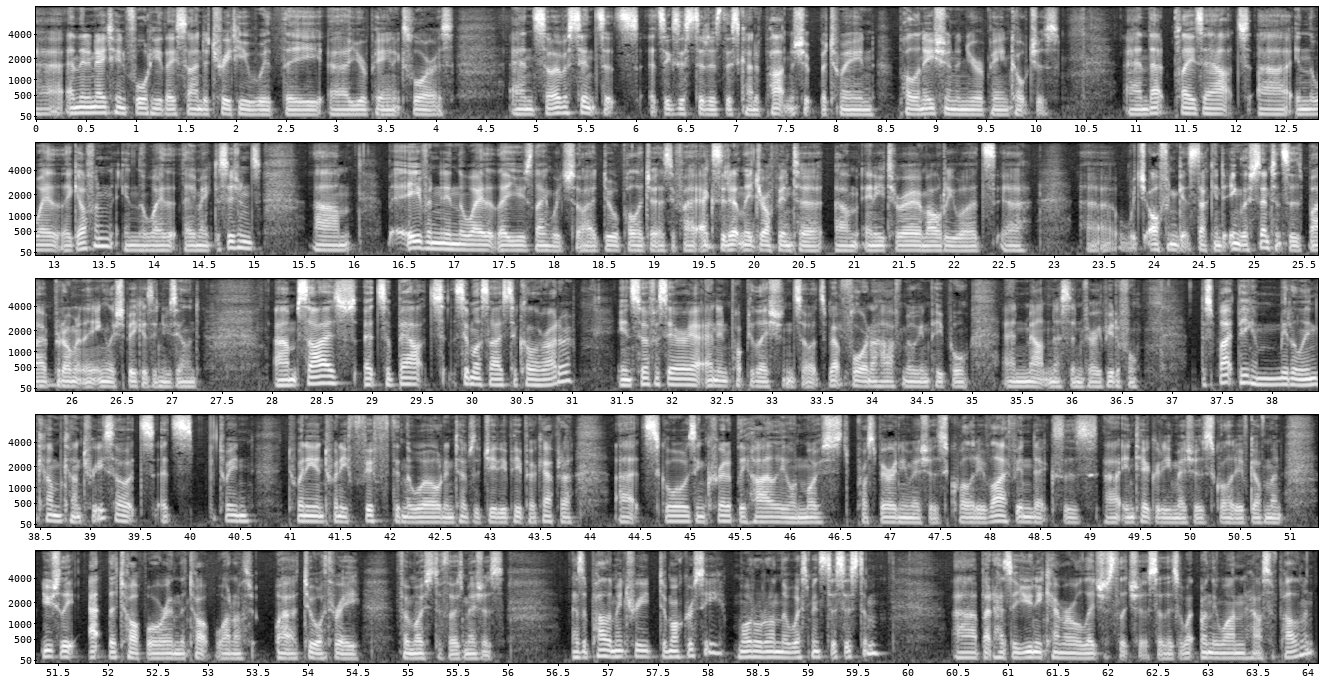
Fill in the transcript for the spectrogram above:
uh, and then in 1840 they signed a treaty with the uh, European explorers. And so ever since it's it's existed as this kind of partnership between Polynesian and European cultures, and that plays out uh, in the way that they govern, in the way that they make decisions, um, even in the way that they use language. So I do apologise if I accidentally drop into um, any Te Reo Māori words. Uh, uh, which often get stuck into English sentences by predominantly English speakers in New Zealand. Um, size, it's about similar size to Colorado in surface area and in population. So it's about four and a half million people and mountainous and very beautiful despite being a middle income country, so it's it's between 20 and 25th in the world in terms of GDP per capita, uh, it scores incredibly highly on most prosperity measures, quality of life indexes, uh, integrity measures, quality of government, usually at the top or in the top one or uh, two or three for most of those measures. As a parliamentary democracy modelled on the Westminster system, uh, but has a unicameral legislature, so there's only one House of Parliament,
